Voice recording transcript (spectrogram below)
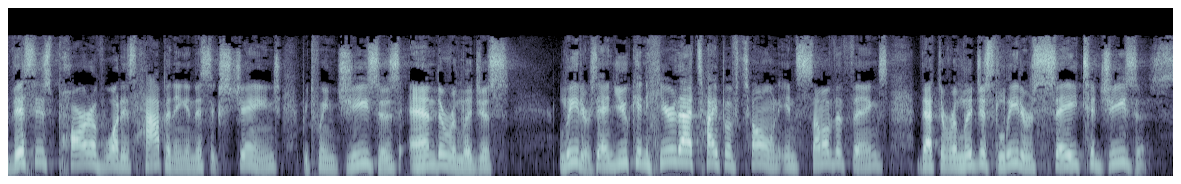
this is part of what is happening in this exchange between Jesus and the religious leaders. And you can hear that type of tone in some of the things that the religious leaders say to Jesus.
